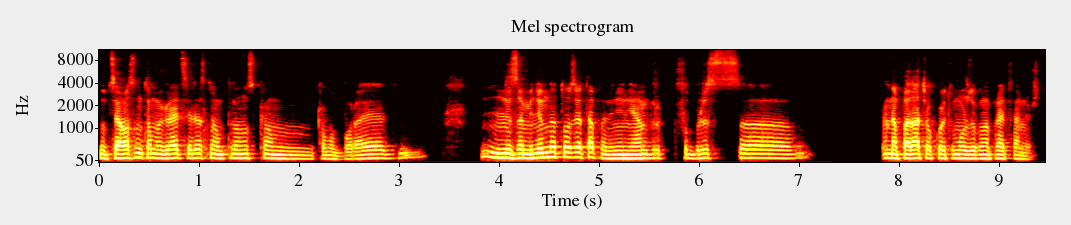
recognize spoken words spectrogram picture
но цялостната му игра и целият му принос към, към отбора е незаменим на този етап. Нали? Ние нямаме друг футболист нападател, който може да го направи това нещо.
